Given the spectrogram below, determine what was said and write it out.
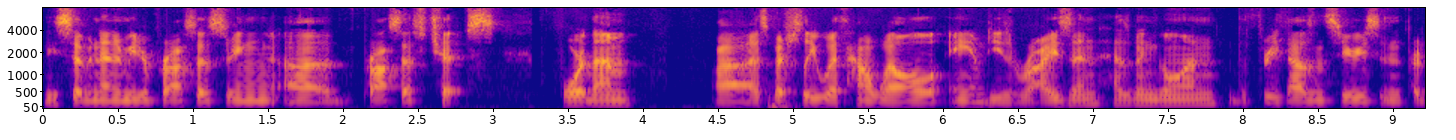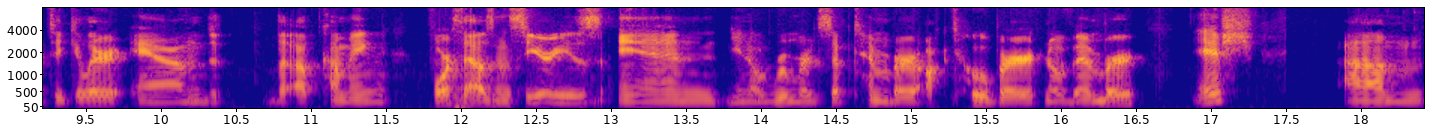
these seven nanometer processing uh, process chips for them. Uh, especially with how well AMD's Ryzen has been going, the 3000 series in particular, and the upcoming 4000 series in you know rumored September, October, November ish. Um,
